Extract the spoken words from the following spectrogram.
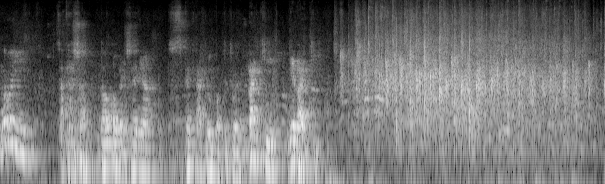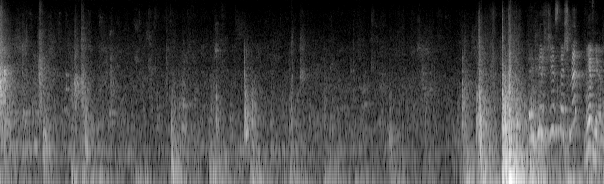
No i zapraszam do obejrzenia spektaklu pod tytułem Bajki, nie bajki. Ej, wiesz gdzie jesteśmy? Nie wiem.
